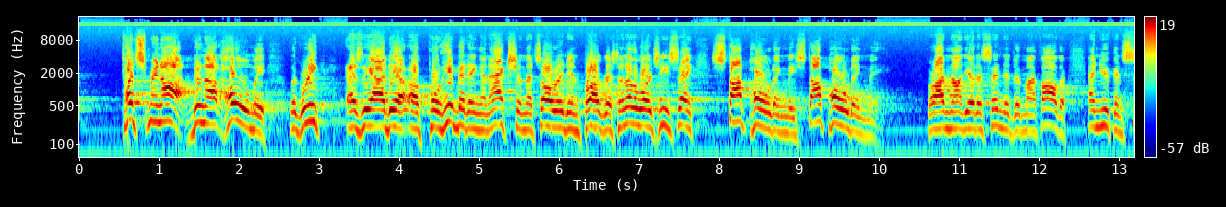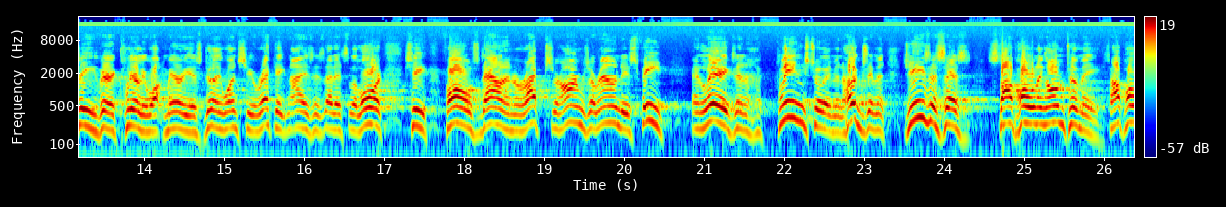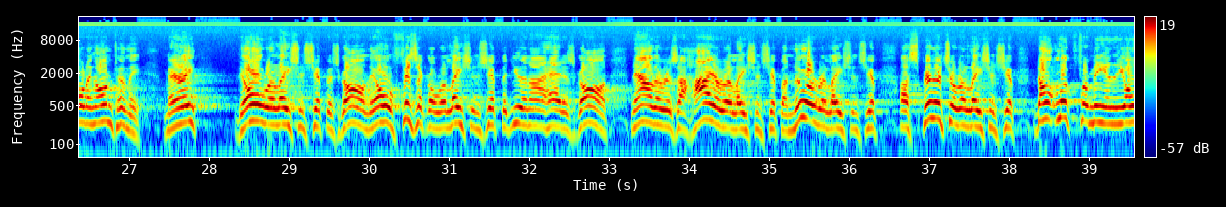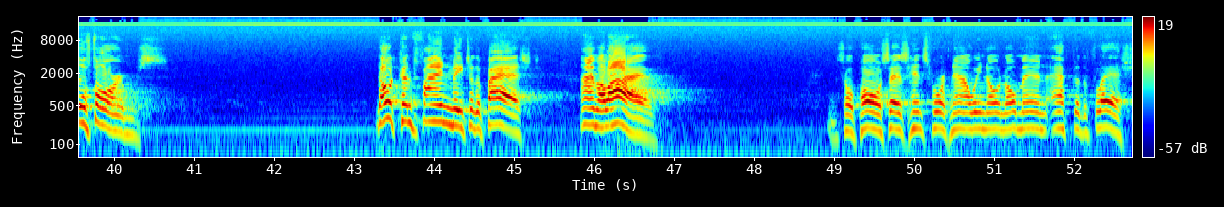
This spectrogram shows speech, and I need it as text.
Touch me not, do not hold me. The Greek has the idea of prohibiting an action that's already in progress. In other words, he's saying, Stop holding me, stop holding me, for I've not yet ascended to my Father. And you can see very clearly what Mary is doing. Once she recognizes that it's the Lord, she falls down and wraps her arms around his feet and legs and clings to him and hugs him. And Jesus says, Stop holding on to me, stop holding on to me. Mary, the old relationship is gone. The old physical relationship that you and I had is gone. Now there is a higher relationship, a newer relationship, a spiritual relationship. Don't look for me in the old forms. Don't confine me to the past. I'm alive. And so Paul says, henceforth now we know no man after the flesh.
